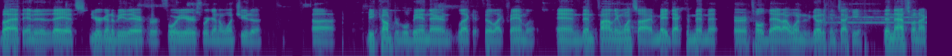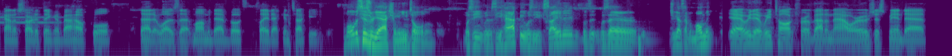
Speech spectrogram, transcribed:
But at the end of the day, it's you're going to be there for four years. We're going to want you to uh, be comfortable being there and let it feel like family. And then finally, once I made that commitment or told dad I wanted to go to Kentucky, then that's when I kind of started thinking about how cool that it was that mom and dad both played at Kentucky. What was his reaction when you told him? Was he was he happy? Was he excited? Was it was there? Did you guys have a moment? Yeah, we did. We talked for about an hour. It was just me and dad.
